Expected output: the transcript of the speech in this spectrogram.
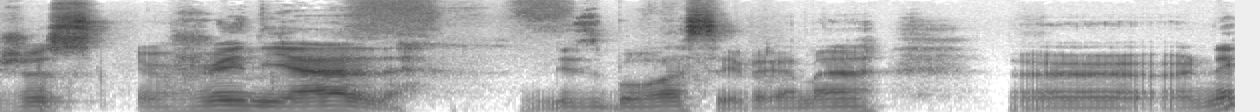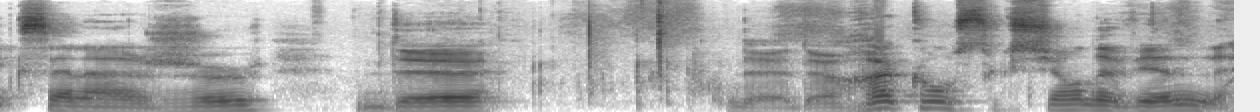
juste génial. Lisboa, c'est vraiment un excellent jeu de, reconstruction de ville.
